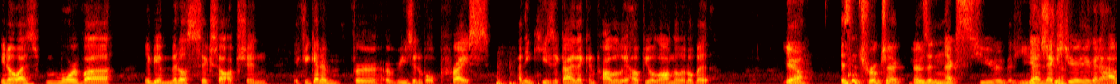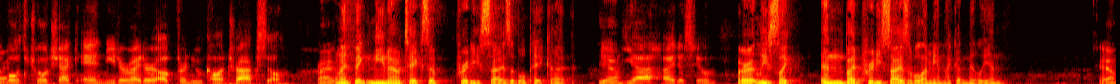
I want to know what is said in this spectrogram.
you know as more of a maybe a middle six option. If you get him for a reasonable price, I think he's a guy that can probably help you along a little bit. Yeah. Isn't Trocheck or is it next year that he? Yeah, Next next, year. year. you're gonna have Okay. both Trocheck and Niederreiter up for new contracts. So Right. And I think Nino takes a pretty sizable pay cut. Yeah. yeah, I'd assume. Or at least like and by pretty sizable I mean like a million. Yeah.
